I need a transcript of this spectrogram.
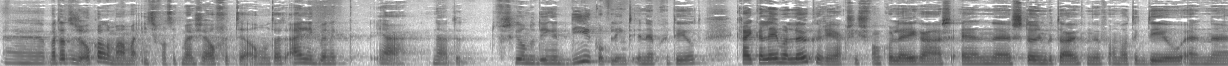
Uh, maar dat is ook allemaal maar iets wat ik mijzelf vertel. Want uiteindelijk ben ik, ja, na de verschillende dingen die ik op LinkedIn heb gedeeld, krijg ik alleen maar leuke reacties van collega's en uh, steunbetuigingen van wat ik deel. En uh,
